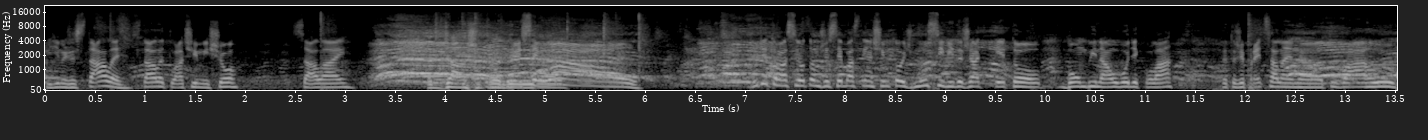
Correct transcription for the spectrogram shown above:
Vidíme, že stále, stále tlačí Mišo. Salaj. Ďalší tvrdý úder. Wow! To asi o tom, že Sebastian Šimkovič musí vydržať tieto bomby na úvode kola, pretože predsa len e, tú váhu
